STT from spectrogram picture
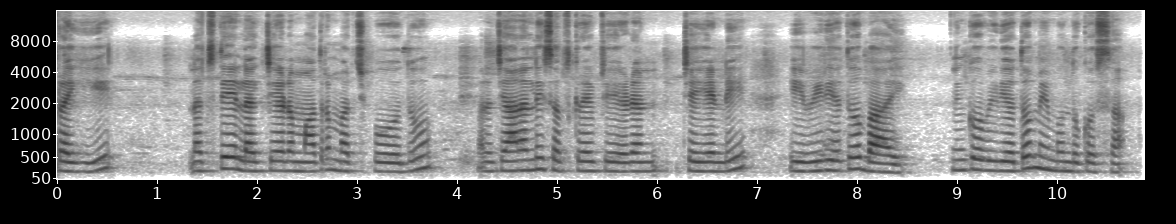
ఫ్రై. నచ్చితే లైక్ చేయడం మాత్రం మర్చిపోవద్దు. మన ఛానల్ని సబ్స్క్రైబ్ చేయడం చేయండి. ఈ వీడియోతో బాయ్. ఇంకో వీడియోతో మేము ముందుకు వస్తాను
